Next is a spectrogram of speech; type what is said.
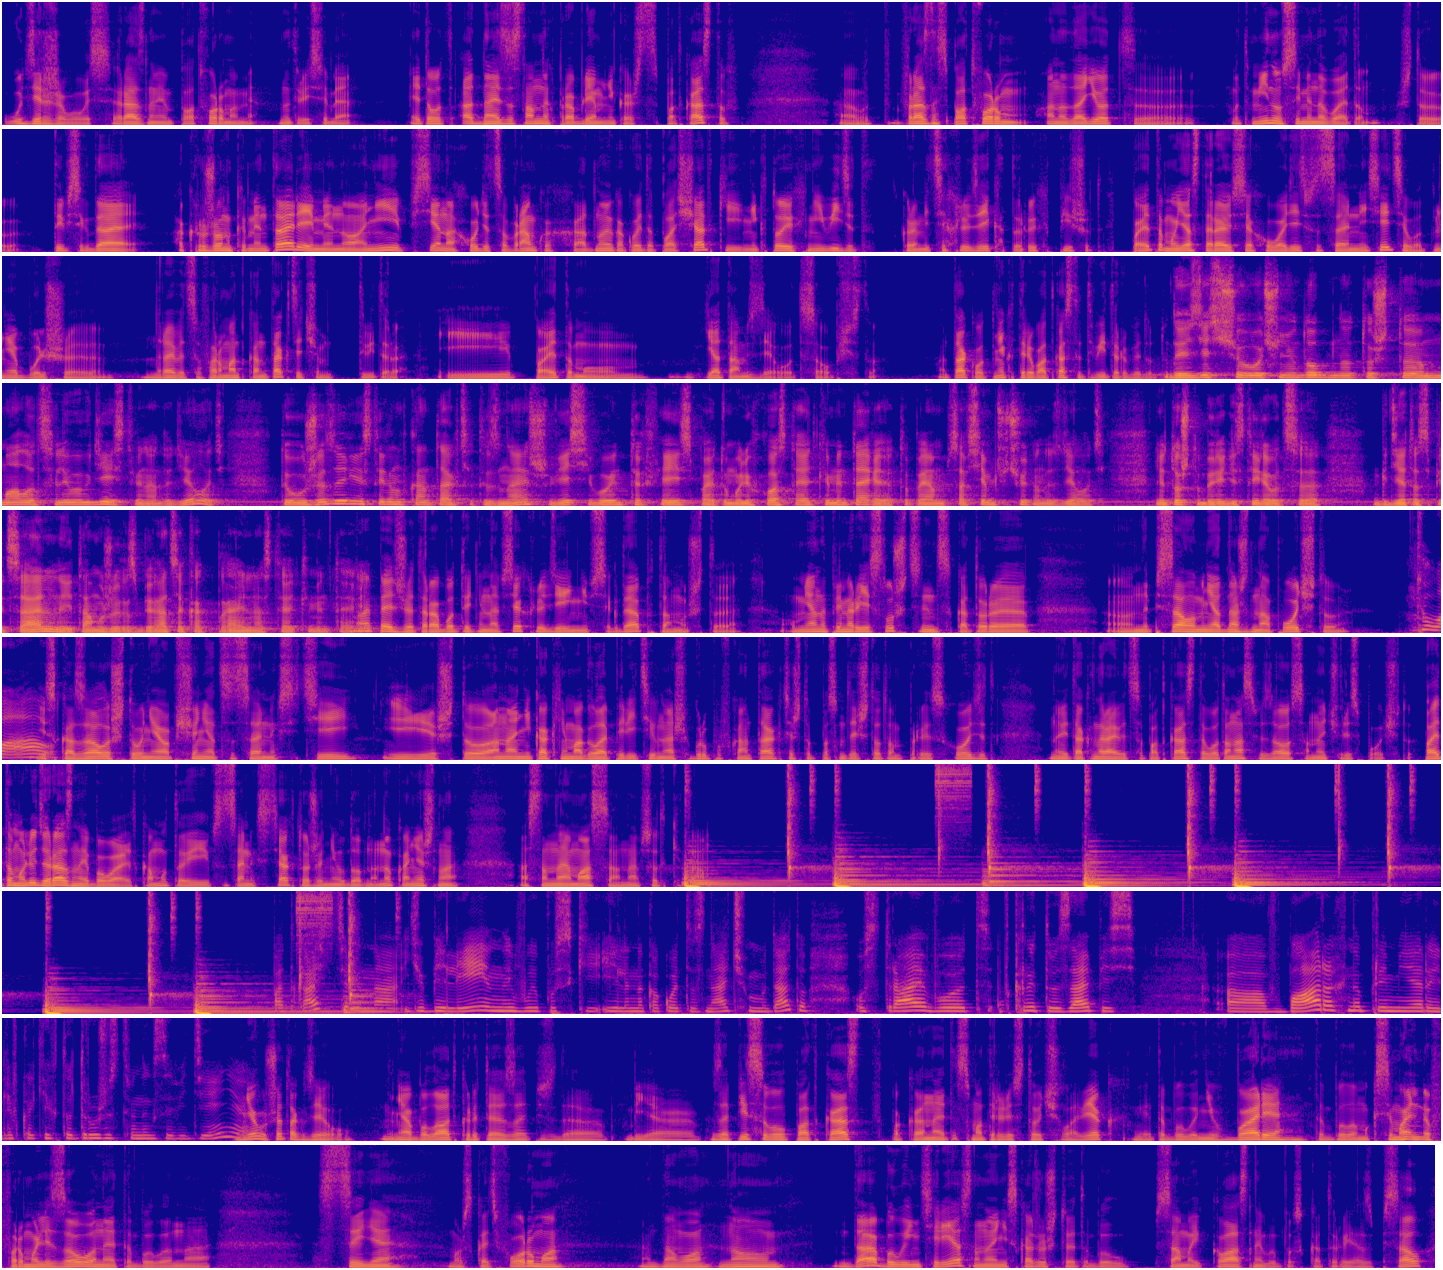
удерживалась разными платформами внутри себя. Это вот одна из основных проблем, мне кажется, подкастов. А, вот в разность платформ она дает э, вот минус именно в этом, что ты всегда окружен комментариями, но они все находятся в рамках одной какой-то площадки, и никто их не видит кроме тех людей, которые их пишут. Поэтому я стараюсь всех уводить в социальные сети. Вот мне больше нравится формат ВКонтакте, чем Твиттера. И поэтому я там сделал это сообщество. А так вот некоторые подкасты Твиттер ведут. Да и здесь еще очень удобно то, что мало целевых действий надо делать. Ты уже зарегистрирован ВКонтакте, ты знаешь весь его интерфейс, поэтому легко оставить комментарий. Это прям совсем чуть-чуть надо сделать. Не то, чтобы регистрироваться где-то специально и там уже разбираться, как правильно оставить комментарий. Но опять же, это работает не на всех людей, не всегда, потому что у меня, например, есть слушательница, которая э, написала мне однажды на почту, Вау. И сказала, что у нее вообще нет социальных сетей, и что она никак не могла перейти в нашу группу ВКонтакте, чтобы посмотреть, что там происходит, но и так нравится подкаст, и вот она связалась со мной через почту. Поэтому люди разные бывают, кому-то и в социальных сетях тоже неудобно, но, конечно, основная масса, она все-таки там. Подкастеры на юбилейные выпуски или на какую-то значимую дату устраивают открытую запись а, в барах, например, или в каких-то дружественных заведениях. Я уже так делал. У меня была открытая запись, да. Я записывал подкаст, пока на это смотрели 100 человек. Это было не в баре, это было максимально формализовано, это было на сцене, можно сказать, форума одного. Но да, было интересно, но я не скажу, что это был самый классный выпуск, который я записал.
